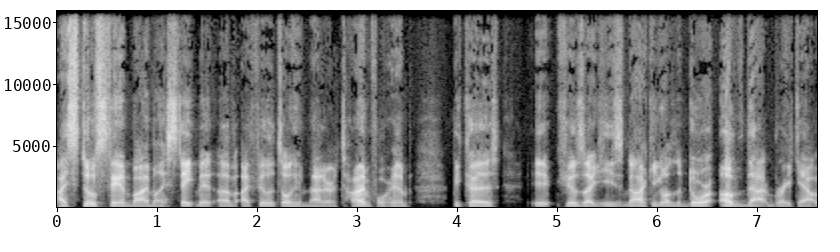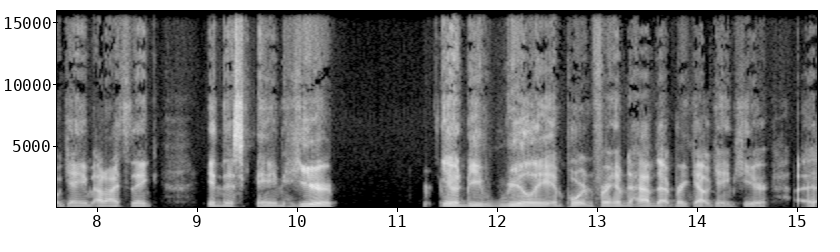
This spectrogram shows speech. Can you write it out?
I still stand by my statement of I feel it's only a matter of time for him because it feels like he's knocking on the door of that breakout game. And I think in this game here, it would be really important for him to have that breakout game here uh,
